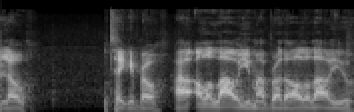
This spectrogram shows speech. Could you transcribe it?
Right, Lowe. We'll take it, bro. I'll, I'll allow you, my brother. I'll allow you.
